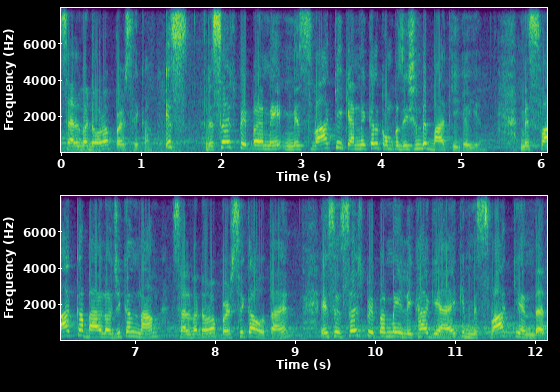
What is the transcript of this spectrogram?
Salvadora persica इस रिसर्च पेपर में मिसवाक की केमिकल कॉम्पोजिशन पे बात की गई है। मिसवाक का बायोलॉजिकल नाम सेल्वाडोरा पर्सिका होता है। इस रिसर्च पेपर में लिखा गया है कि मिसवाक के अंदर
